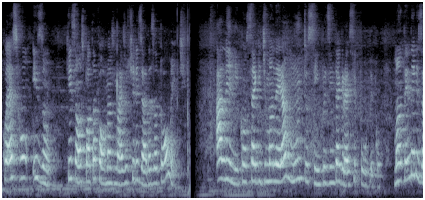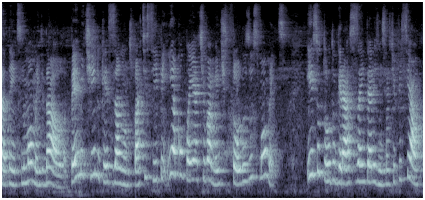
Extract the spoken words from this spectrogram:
Classroom e Zoom, que são as plataformas mais utilizadas atualmente. A Lily consegue de maneira muito simples integrar esse público, mantendo eles atentos no momento da aula, permitindo que esses alunos participem e acompanhem ativamente todos os momentos. Isso tudo graças à inteligência artificial,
